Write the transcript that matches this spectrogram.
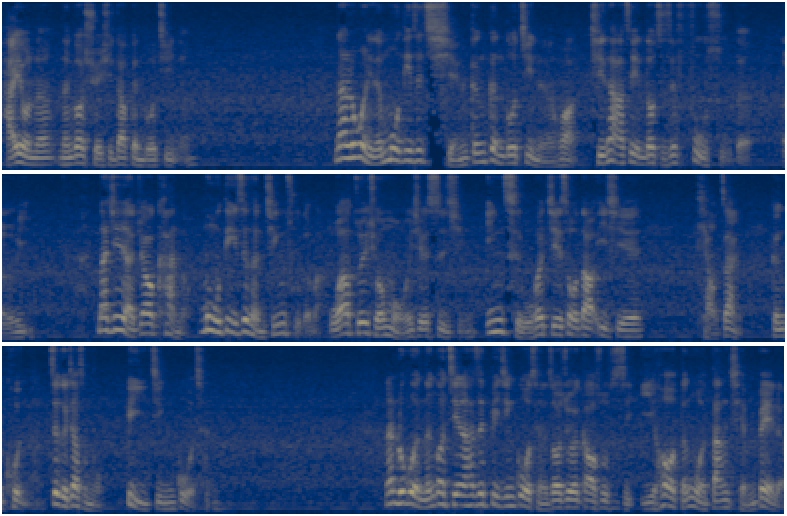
还有呢，能够学习到更多技能。那如果你的目的是钱跟更多技能的话，其他的事情都只是附属的而已。那接下来就要看了，目的是很清楚的嘛，我要追求某一些事情，因此我会接受到一些挑战跟困难，这个叫什么？必经过程。那如果能够接纳它是必经过程的时候，就会告诉自己，以后等我当前辈了，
